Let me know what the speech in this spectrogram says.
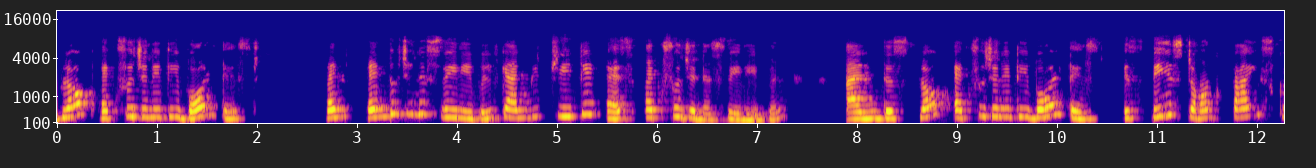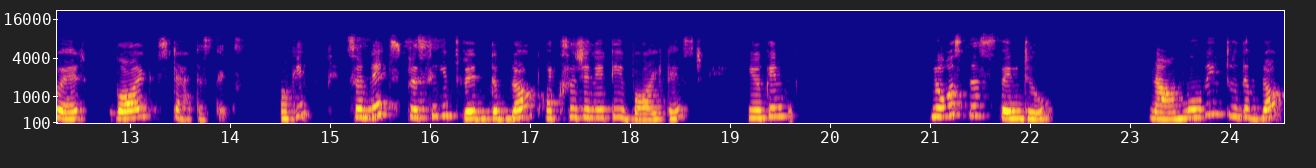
block exogeneity Wald test, an endogenous variable can be treated as exogenous variable and this block exogeneity Wald test is based on chi-square Wald statistics. Okay, so let's proceed with the block exogeneity Wald test. You can close this window. Now moving to the block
